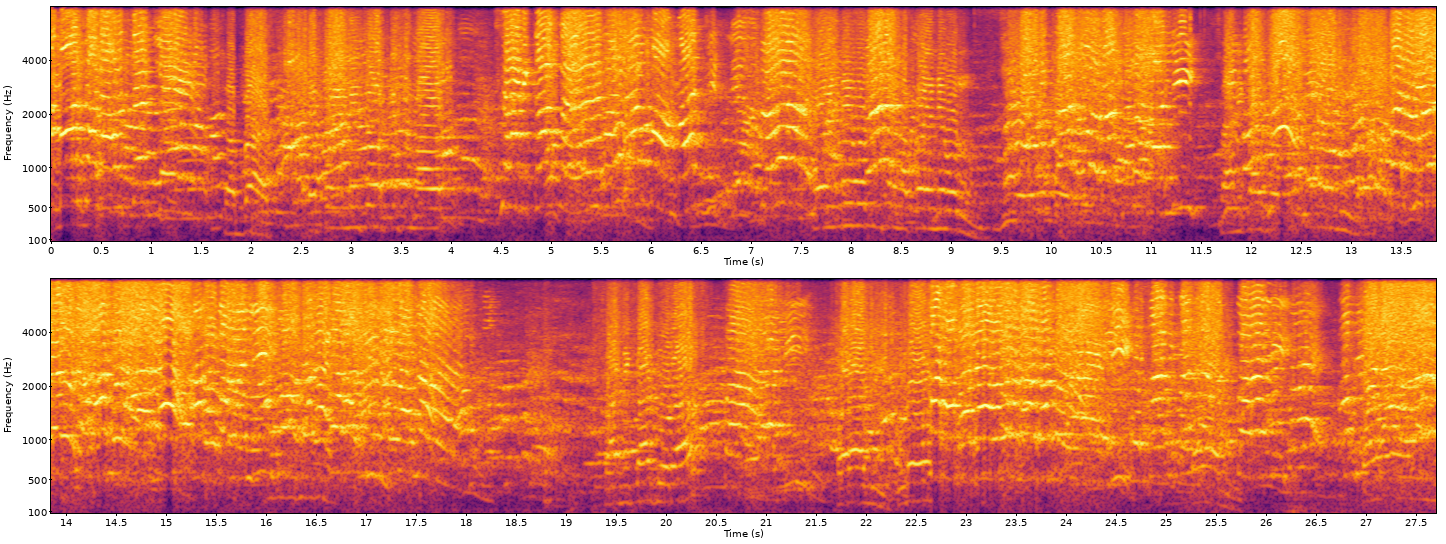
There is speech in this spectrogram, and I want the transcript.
घरावर चढले. शाबास. आता पळण्याचं वाक्य चिडले. पळणेवरून पळणेवरून. Saya nikah dua Sanika Jora Parali Udah Parali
